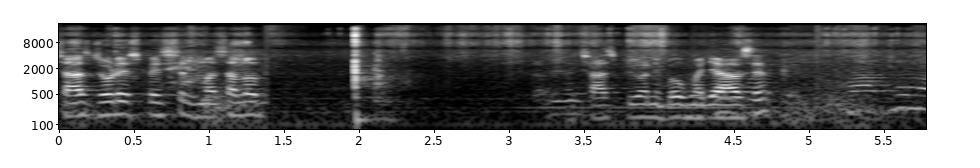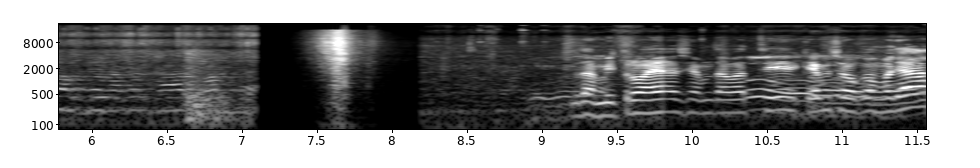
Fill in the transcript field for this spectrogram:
છાશ જોડે સ્પેશિયલ મસાલો. છાશ પીવાની બહુ મજા આવશે. બધા મિત્રો આયા છે અમદાવાદથી. કેમ છો? કો મજા?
